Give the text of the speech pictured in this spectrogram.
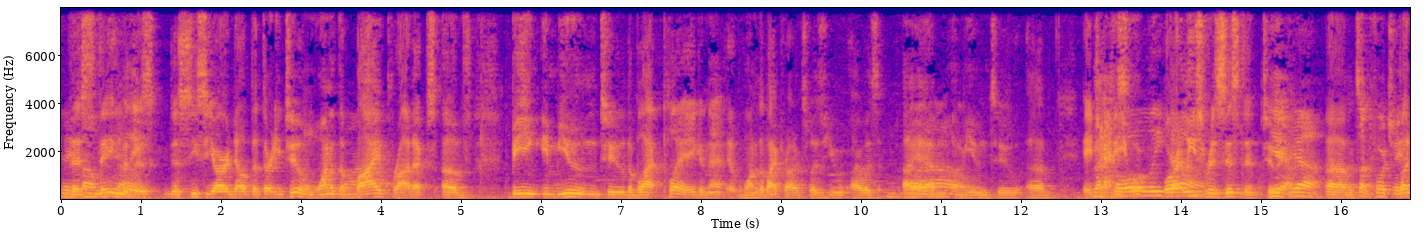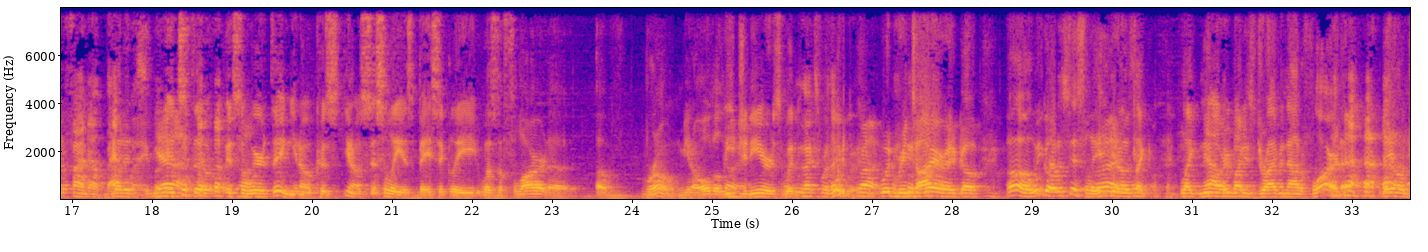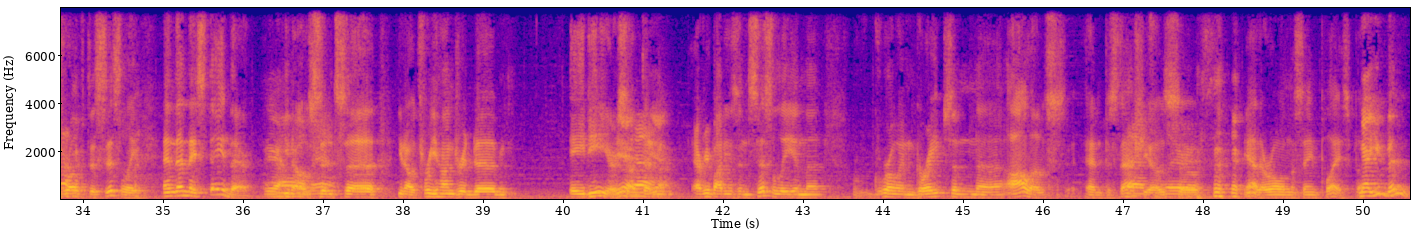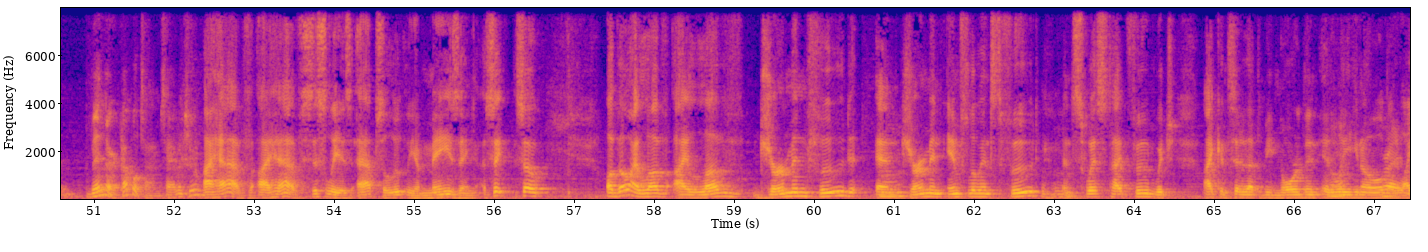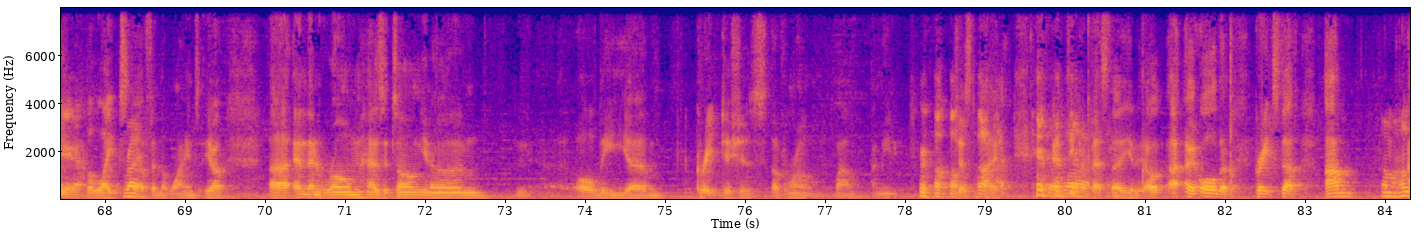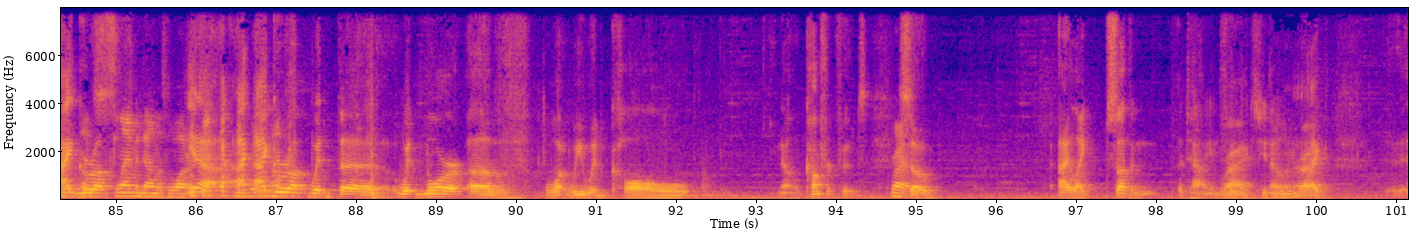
They this found- thing with They- this CCR Delta 32, and one of the byproducts of being immune to the Black Plague, and that one of the byproducts was you. I was, I am immune to um, HIV, Holy or, or at least resistant to Yeah. it. Yeah. it's unfortunate but- to find out that But it's, way. But Yeah. it's the it's the Yeah. weird thing, you know, because you know Sicily is basically was the Florida of Rome. You know, all the legionnaires would That's where they would. Right. would retire and go, oh, we go to Sicily. Right. You know, it's like like now everybody's driving out of Florida. they all drove to Sicily, and then they stayed there. Yeah. You know, Oh, since uh, you know 300 um, A.D. or Yeah, something. yeah. Everybody's in Sicily in the growing grapes and uh, olives and pistachios. So yeah, they're all in the same place. But now you've been been there a couple times, haven't you? I have, I have. Sicily is absolutely amazing. See, so although I love, I love German food and German influenced food and Swiss type food, which I consider that to be northern Italy. You know, Right. the light, Yeah. the light Right. stuff and the wines. You know, uh, and then Rome has its own. You know, all the um, great dishes of Rome. Wow, I mean, just I Antica Pesta, you know, all, I, all the great stuff. Um, I'm hungry. I grew I'm up- slamming down this water. yeah, I, I grew up with uh, with more of what we would call, you know, comfort foods. Right. So I like Southern Italian foods. Right. You know, Right. like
